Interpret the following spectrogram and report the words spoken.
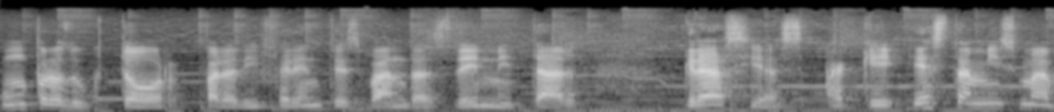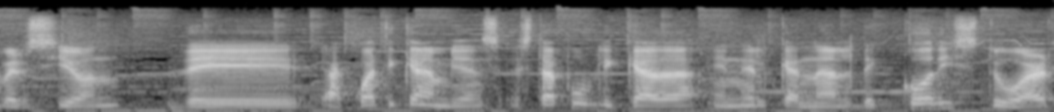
un productor para diferentes bandas de metal gracias a que esta misma versión de Aquatic Ambience está publicada en el canal de Cody Stewart,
